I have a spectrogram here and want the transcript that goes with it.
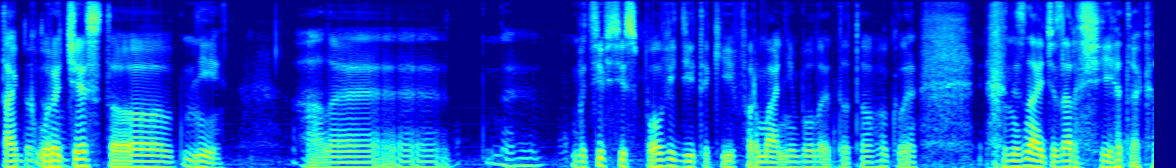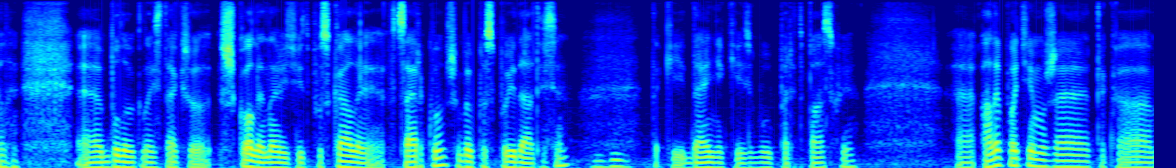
так До того? урочисто ні. Але е, бо ці всі сповіді такі формальні були до того, коли не знаю, чи зараз ще є так, але е, було колись так, що школи навіть відпускали в церкву, щоб посповідатися. Мгм. Такий день якийсь був перед Пасхою. Е, Але потім вже така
